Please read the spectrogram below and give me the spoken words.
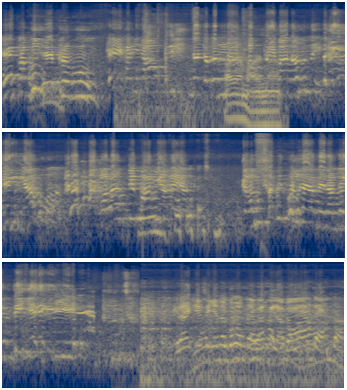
हे प्रभु हे प्रभु। हे हरिनाम कृष्ण जगन्नाथ प्रेमानंद ये क्या हुआ? कलम पे पानी आ गया। Mira aquí enseñando cómo trabaja la banda.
